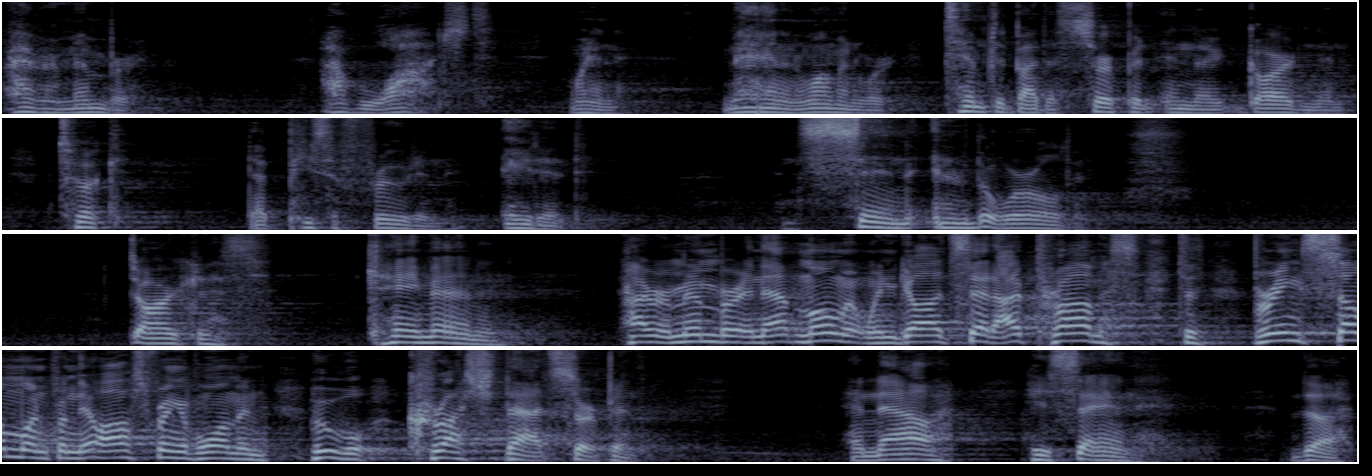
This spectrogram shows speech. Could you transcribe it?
I remember, I watched when man and woman were tempted by the serpent in the garden and took that piece of fruit and ate it. And sin entered the world. And darkness came in. And I remember in that moment when God said, I promise to bring someone from the offspring of woman who will crush that serpent. And now he's saying, the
